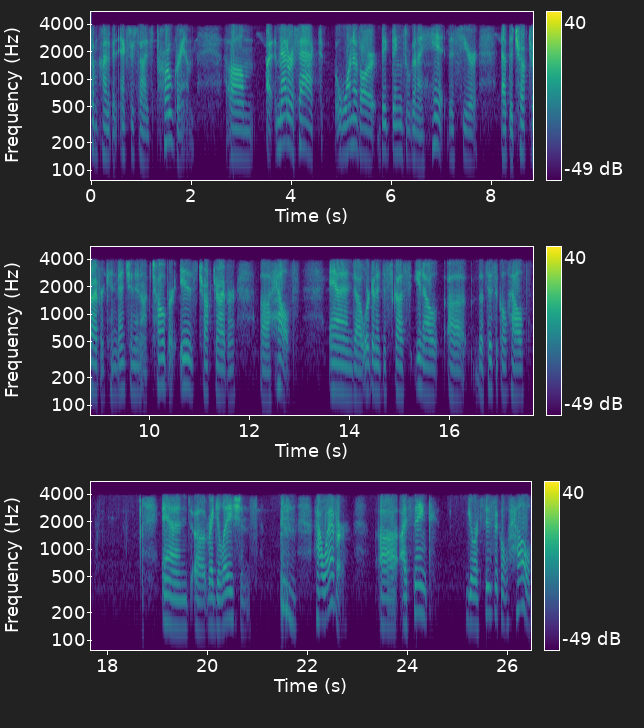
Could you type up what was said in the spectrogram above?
some kind of an exercise program. Um, I, matter of fact, one of our big things we're going to hit this year at the truck driver convention in October is truck driver uh, health, and uh, we're going to discuss, you know, uh, the physical health and uh, regulations. However, uh, I think your physical health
